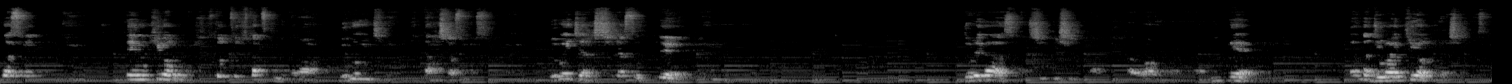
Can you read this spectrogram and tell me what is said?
僕はその一定のキーワードを一つ二つ決めたら、部分位置で一旦走らせます。部分位置で走らせて、どれがその CPC かいいか悪いかを見て、だんだん除外キーワードを増やしていくんです。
